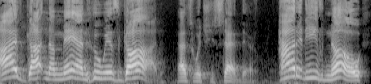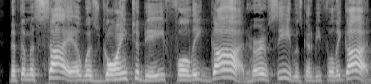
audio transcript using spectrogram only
I've gotten a man who is God. That's what she said there. How did Eve know that the Messiah was going to be fully God. Her seed was going to be fully God.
